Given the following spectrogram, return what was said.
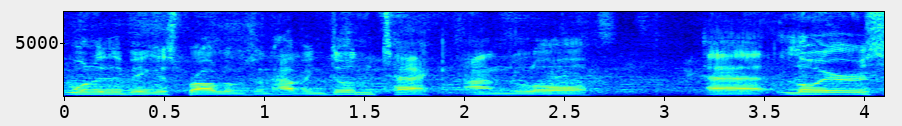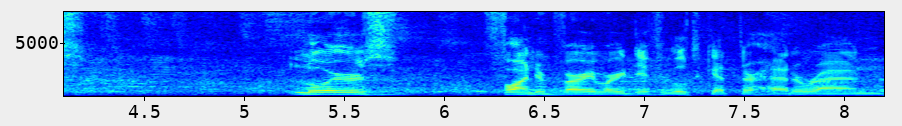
One of the biggest problems in having done tech and law, uh, lawyers, lawyers find it very, very difficult to get their head around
